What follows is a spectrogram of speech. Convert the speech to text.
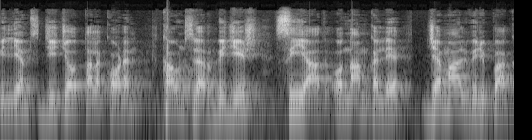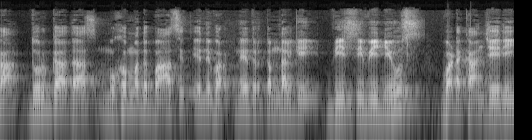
Williams Jijo Thalakodan councillor Bijeesh Siyad Onnamkallu Jamal Viruppakka Durgadas Muhammed Basid എന്നിവർ നേതൃത്വം നൽകി. V news Vadakkanchery.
